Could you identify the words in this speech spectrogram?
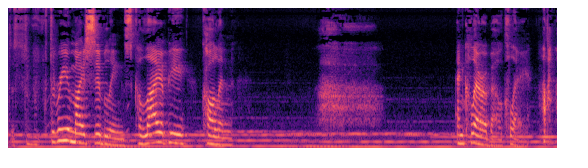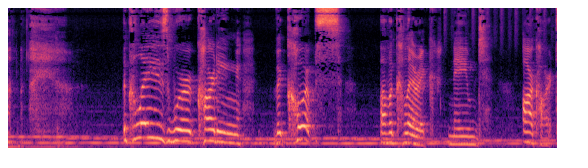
the th three of my siblings, Calliope, Colin, and Clarabelle Clay. the Clays were carting the corpse of a cleric named Arkhart,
